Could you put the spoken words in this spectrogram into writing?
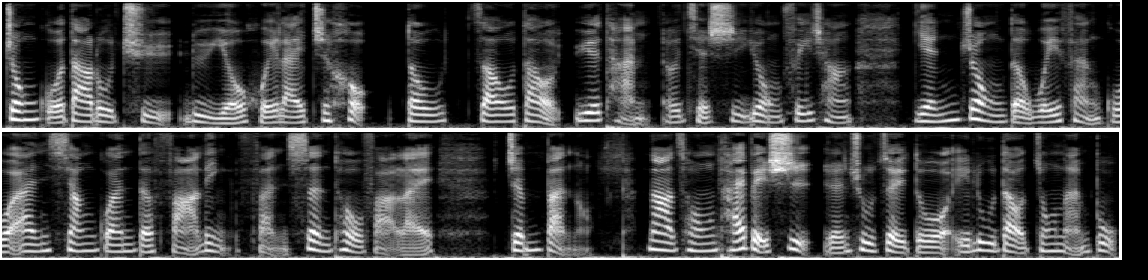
中国大陆去旅游回来之后，都遭到约谈，而且是用非常严重的违反国安相关的法令反渗透法来侦办哦。那从台北市人数最多，一路到中南部，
